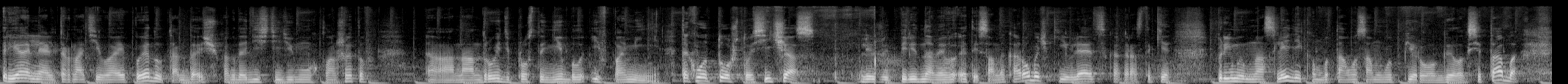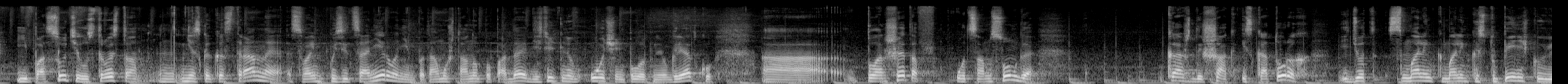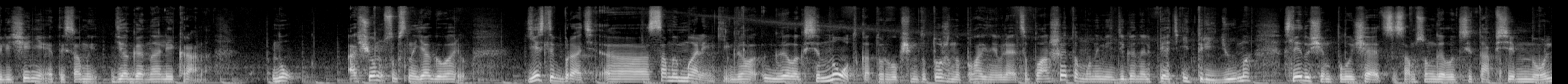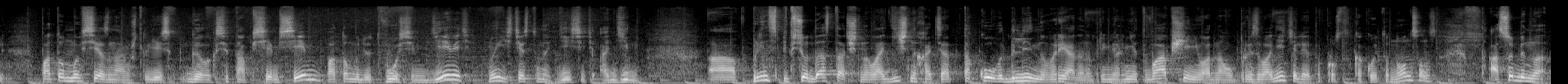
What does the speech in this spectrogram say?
реальная альтернатива iPad, тогда еще, когда 10-дюймовых планшетов а, на андроиде просто не было и в помине. Так вот, то, что сейчас лежит перед нами в этой самой коробочке, является как раз-таки прямым наследником вот того самого первого Galaxy Tab. И, по сути, устройство несколько странное своим позиционированием, потому что оно попадает действительно в очень плотную грядку а, планшетов от Samsung, каждый шаг из которых идет с маленькой-маленькой ступенечкой увеличения этой самой диагонали экрана. Ну, о чем, собственно, я говорю. Если брать э, самый маленький Galaxy Note, который, в общем-то, тоже наполовину является планшетом, он имеет диагональ 5,3 дюйма. Следующим получается Samsung Galaxy Tab 7.0. Потом мы все знаем, что есть Galaxy Tab 7.7, потом идет 8.9, ну и, естественно, 10.1. А, в принципе, все достаточно логично, хотя такого длинного ряда, например, нет вообще ни у одного производителя, это просто какой-то нонсенс. Особенно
